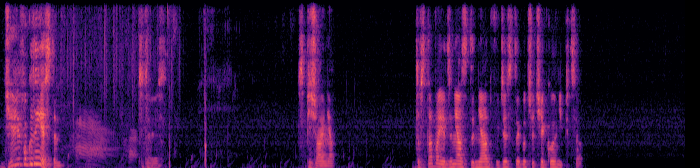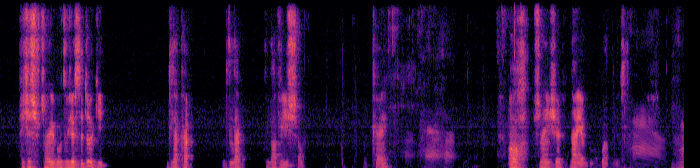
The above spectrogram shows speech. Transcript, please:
gdzie ja w ogóle jestem? Co to jest? Spiżalnia. Dostawa jedzenia z dnia 23 lipca. Przecież wczoraj był 22. Dla ka... Dla klawisza. Okej. O, przynajmniej się najem, bo ładny jest. No,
